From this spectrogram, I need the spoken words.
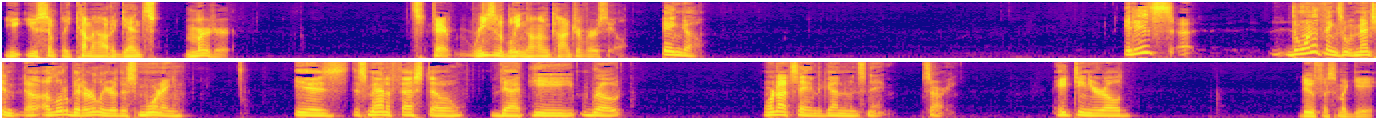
you, you simply come out against murder? It's fair, reasonably non controversial. Bingo. It is uh, the one of the things that we mentioned a, a little bit earlier this morning is this manifesto that he wrote. We're not saying the gunman's name. Sorry. 18 year old Doofus McGee.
